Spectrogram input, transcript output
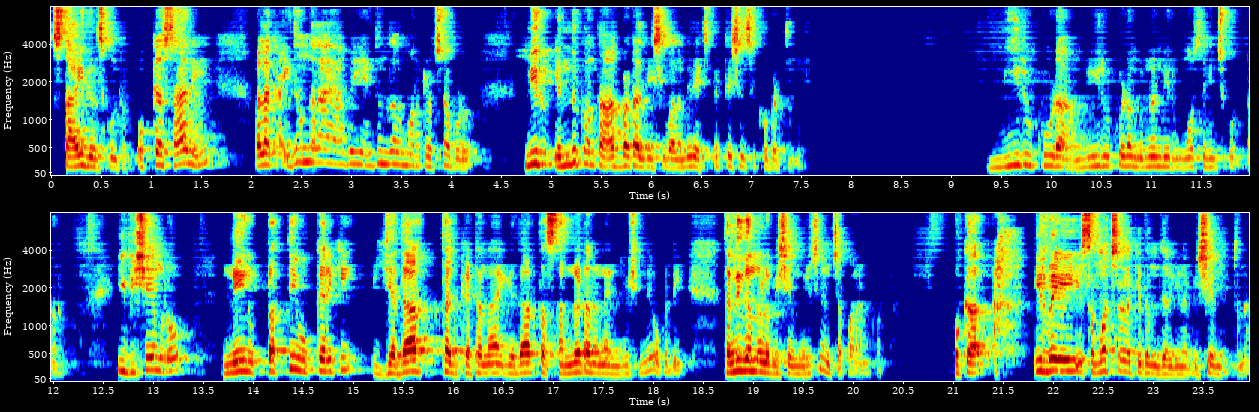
స్థాయి తెలుసుకుంటారు. ఒక్కసారి వాళ్ళకి ఐదు వందల యాభై ఐదు వందల మార్కులు వచ్చినప్పుడు మీరు ఎందుకు అంత ఆర్భటాలు చేసి వాళ్ళ మీద ఎక్స్పెక్టేషన్స్ ఎక్కువ పెడుతున్నారు? మీరు కూడా మీరు కూడా మిమ్మల్ని మీరు మోసగించుకుంటున్నారు. ఈ విషయంలో నేను ప్రతి ఒక్కరికి యథార్థ ఘటన యథార్థ సంఘటన నేను చూసింది. ఒకటి తల్లిదండ్రుల విషయం గురించి నేను చెప్పాలనుకుంటున్నాను ఒక ఇరవై సంవత్సరాల క్రితం జరిగిన విషయం చెప్తున్నా.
